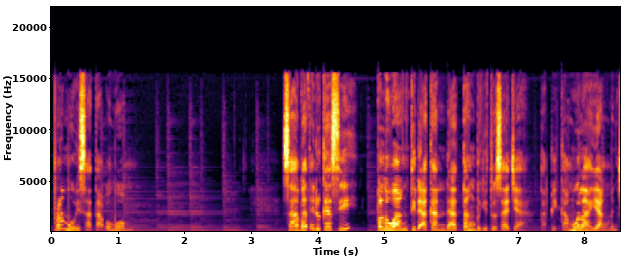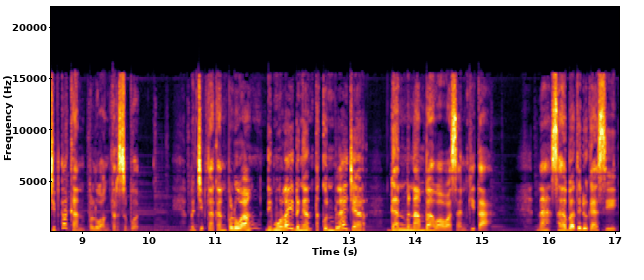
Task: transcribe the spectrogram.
pramu wisata umum. Sahabat edukasi, peluang tidak akan datang begitu saja, tapi kamulah yang menciptakan peluang tersebut. Menciptakan peluang dimulai dengan tekun belajar dan menambah wawasan kita. Nah, sahabat edukasi,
